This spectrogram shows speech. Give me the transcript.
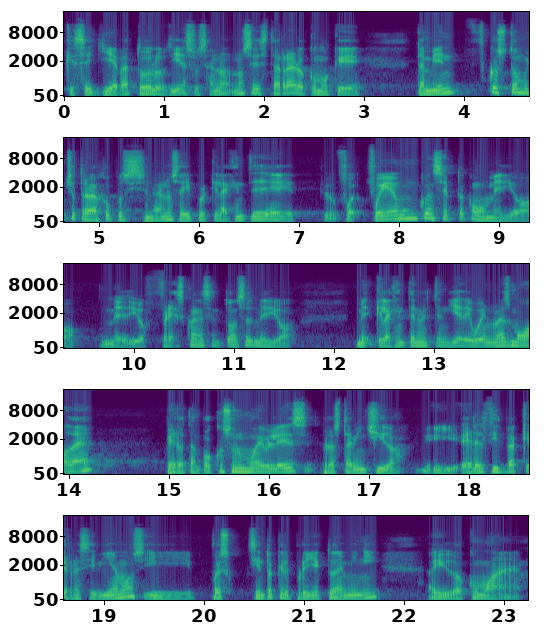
que se lleva todos los días. O sea, no, no sé, está raro, como que también costó mucho trabajo posicionarnos ahí porque la gente fue, un concepto como medio, medio fresco en ese entonces, medio que la gente no entendía de, bueno, no es moda, pero tampoco son muebles, pero está bien chido. Y era el feedback que recibíamos y pues siento que el proyecto de Mini ayudó como a,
